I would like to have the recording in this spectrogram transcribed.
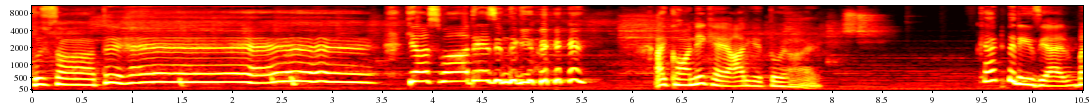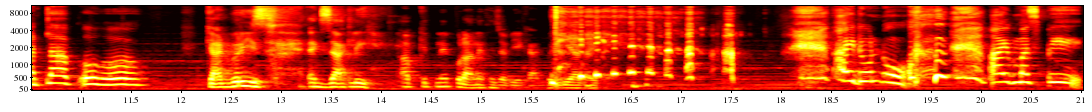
कुछ साथ है। क्या स्वाद है ज़िंदगी में? आइकॉनिक है यार ये तो यार। कैडबरीज यार मतलब ओहो। कैडबरीज एग्जैक्टली आप कितने पुराने थे जब ये कैडबरी याद आई I don't know. I must be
